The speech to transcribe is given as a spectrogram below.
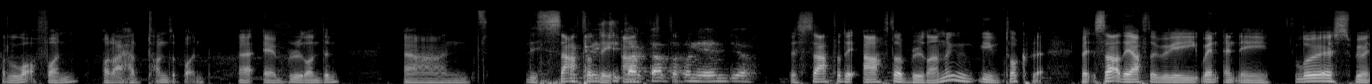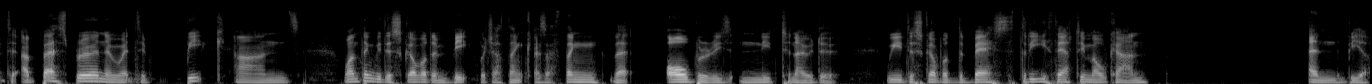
had a lot of fun, or I had tons of fun at uh, Brew London, and the Saturday Christy tacked that after. on the end, yeah. the Saturday after Brewland, I'm not even, even talk about it, but Saturday after we went into Lewes, we went to Abyss Brewing, and we went to Beak. And one thing we discovered in Beak, which I think is a thing that all breweries need to now do, we discovered the best 330ml can in the beer.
